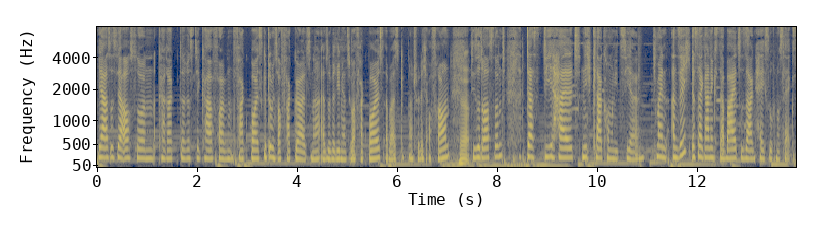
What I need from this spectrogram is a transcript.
Ja, es ist ja auch so ein Charakteristika von Fuckboys. Es gibt übrigens auch Fuckgirls, ne? Also wir reden jetzt über Fuckboys, aber es gibt natürlich auch Frauen, Ja. die so drauf sind, dass die halt nicht klar kommunizieren. Ich meine, an sich ist ja gar nichts dabei zu sagen, hey, ich suche nur Sex.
